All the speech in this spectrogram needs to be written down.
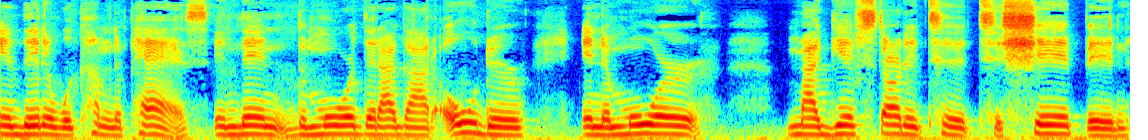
and then it would come to pass. And then the more that I got older, and the more my gifts started to to ship and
